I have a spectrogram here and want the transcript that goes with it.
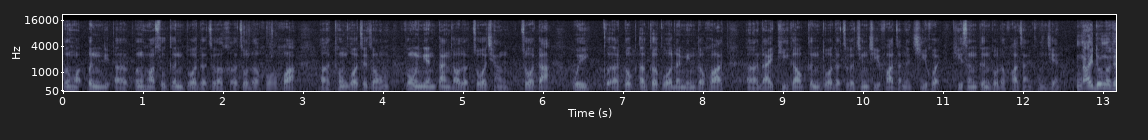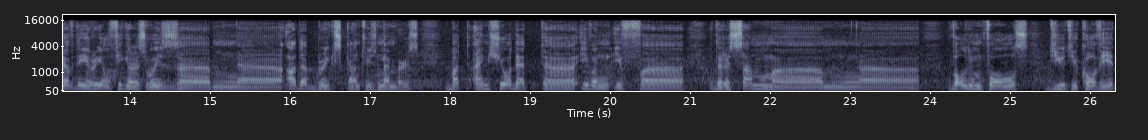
迸发迸呃迸发出更多的这个合作的火花。呃，通过这种供应链蛋糕的做强做大，为各多呃各国人民的话，呃，来提高更多的这个经济发展的机会，提升更多的发展空间。I do not have the real figures with other BRICS countries members. But I'm sure that uh, even if uh, there is some um, uh, volume falls due to COVID,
